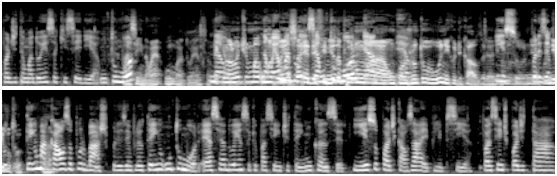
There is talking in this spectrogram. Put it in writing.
pode ter uma doença que seria um tumor. Assim, não é uma doença. Não. É que normalmente uma, não uma é uma doença, doença, é é um definida tumor, por uma- é a- um é- conjunto único de causas. é, Isso, por exemplo, tem uma Ah. causa por baixo. Por exemplo, eu tenho um tumor. Essa é a doença que o paciente tem, um câncer. E isso pode causar epilepsia. O paciente pode estar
